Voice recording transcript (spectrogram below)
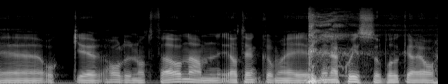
Eh, och eh, har du något förnamn? Jag tänker mig, mina quiz så brukar jag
